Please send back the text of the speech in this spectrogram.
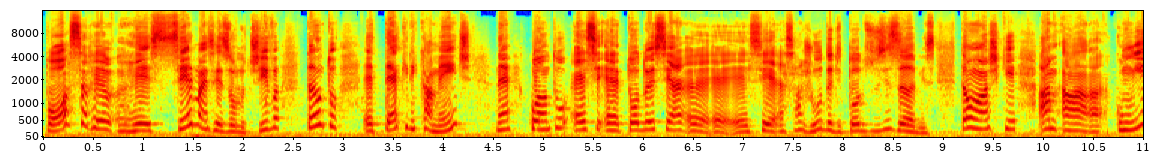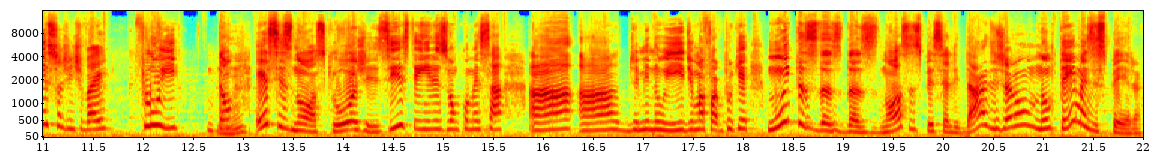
possa re, re, ser mais resolutiva, tanto é, tecnicamente, né, quanto esse, é, todo esse, é, é, esse, essa ajuda de todos os exames. Então, eu acho que a, a, com isso a gente vai fluir então, uhum. esses nós que hoje existem, eles vão começar a, a diminuir de uma forma. Porque muitas das, das nossas especialidades já não, não tem mais espera.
